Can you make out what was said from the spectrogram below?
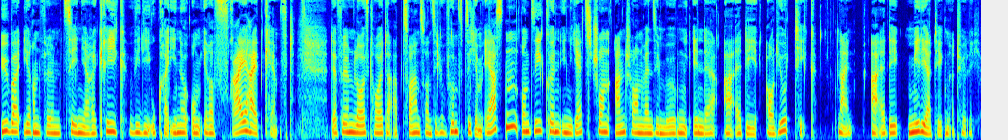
über ihren Film Zehn Jahre Krieg, wie die Ukraine um ihre Freiheit kämpft. Der Film läuft heute ab 22.50 Uhr im ersten und Sie können ihn jetzt schon anschauen, wenn Sie mögen, in der ARD-Audiothek. Nein, ARD-Mediathek natürlich.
